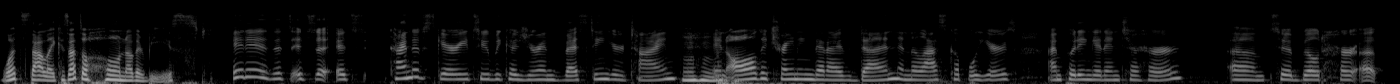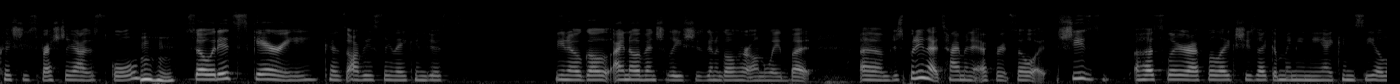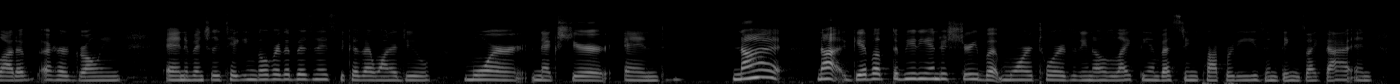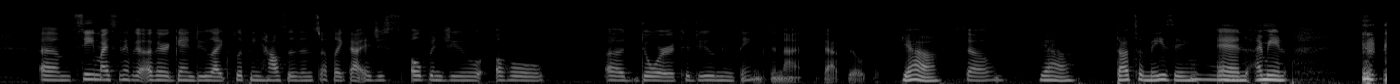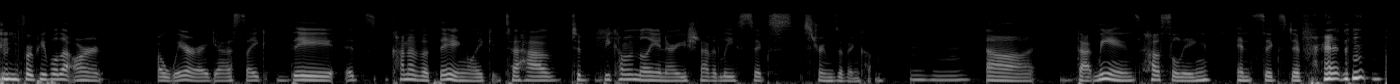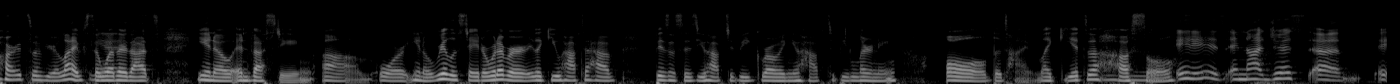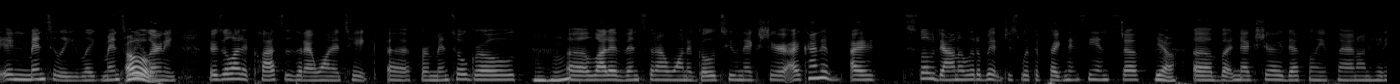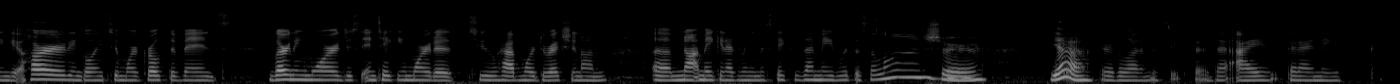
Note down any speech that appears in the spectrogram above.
what's that like? Because that's a whole nother beast. It is. It's it's a, it's kind of scary too because you're investing your time Mm-hmm. and all the training that I've done in the last couple years. I'm putting it into her um, to build her up because she's freshly out of school. mm-hmm. So it is scary because obviously they can just, you know, go. I know eventually she's gonna go her own way, but um, just putting that time and effort. So uh, she's a hustler. I feel like she's like a mini me. I can see a lot of uh, her growing and eventually taking over the business because I want to do more next year and not not give up the beauty industry, but more towards you know like the investing properties and things like that and um, seeing my significant other again do like flipping houses and stuff like that, it just opens you a whole uh, door to do new things in that that field. Yeah, So yeah, that's amazing. Mhm. And I mean, for people that aren't aware, I guess, like they, it's kind of a thing. Like to have to become a millionaire, you should have at least six streams of income. mm-hmm. uh, that means hustling in six different parts of your life. So whether that's, you know, investing, um, or, you know, real estate or whatever, like you have to have businesses, you have to be growing, you have to be learning all the time. Like it's a hustle. It is, and not just um, in mentally, like mentally Oh. learning. There's a lot of classes that I want to take uh, for mental growth. Mhm. uh, a lot of events that I want to go to next year. I kind of I slowed down a little bit just with the pregnancy and stuff. yeah. Uh, but next year I definitely plan on hitting it hard and going to more growth events, learning more, just and taking more to to have more direction on um, not making as many mistakes as I made with the salon. Sure. Yeah. There's a lot of mistakes that, that I that I made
